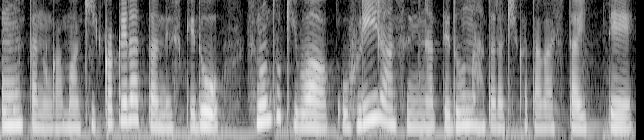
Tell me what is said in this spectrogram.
思ったのがまあきっかけだったんですけどその時はこうフリーランスになってどんな働き方がしたいって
